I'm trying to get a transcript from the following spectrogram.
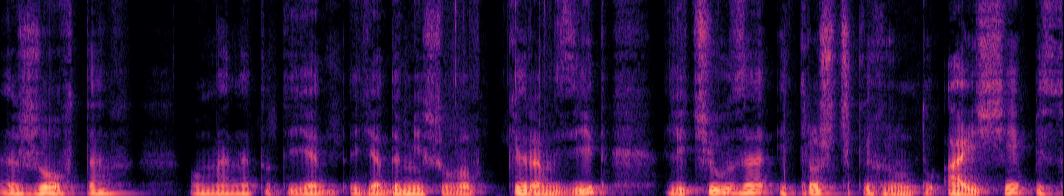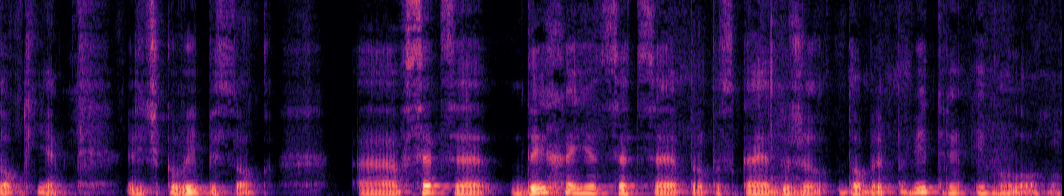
е, жовта. У мене тут є, я домішував керамзит, лічуза і трошечки ґрунту. А і ще пісок є, річковий пісок. Е, Все це дихає, все це пропускає дуже добре повітря і вологу.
